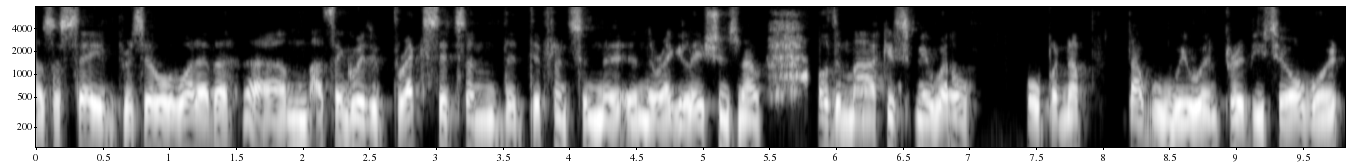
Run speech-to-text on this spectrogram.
As I say, Brazil or whatever. Um, I think with Brexit and the difference in the in the regulations now, other markets may well open up that we weren't privy to or weren't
